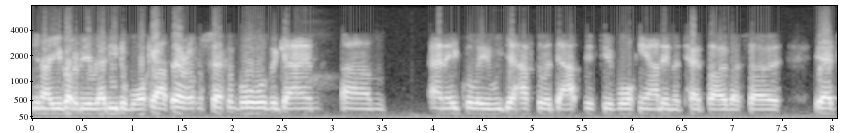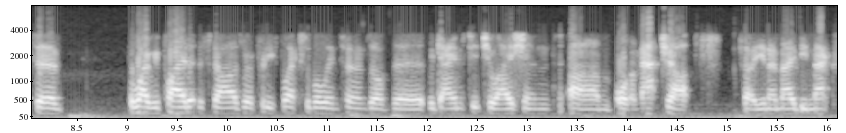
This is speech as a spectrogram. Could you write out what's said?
you know, you've got to be ready to walk out there on the second ball of the game. Um, and equally you have to adapt if you're walking out in the tenth over. So yeah, it's a the way we played at the Stars. We're pretty flexible in terms of the the game situation um, or the matchups. So you know maybe Max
